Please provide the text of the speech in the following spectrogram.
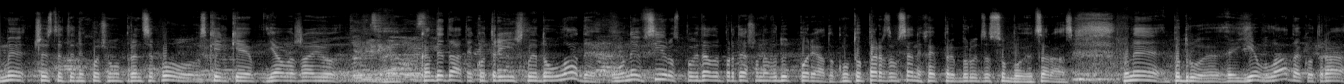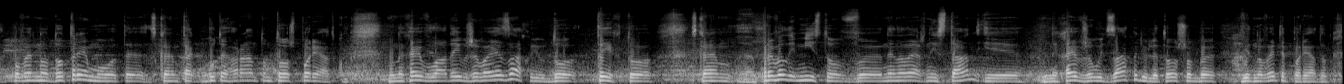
Ми чистити не хочемо принципово, оскільки я вважаю, е, кандидати, котрі йшли до влади, вони всі розповідали про те, що наведуть порядок. Ну то перш за все, нехай приберуть за собою. Це раз. Вони, по-друге, є влада, котра повинна дотримувати, скажімо так, бути гарантом того ж порядку. Ну нехай влада і вживає заходів до тих, хто, скажімо, привели місто в неналежний стан, і нехай вживуть заходів для того, щоб відновити порядок.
